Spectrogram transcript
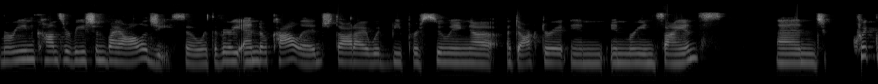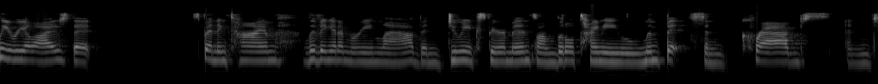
marine conservation biology. So at the very end of college, thought I would be pursuing a, a doctorate in in marine science, and quickly realized that spending time living in a marine lab and doing experiments on little tiny limpets and crabs and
